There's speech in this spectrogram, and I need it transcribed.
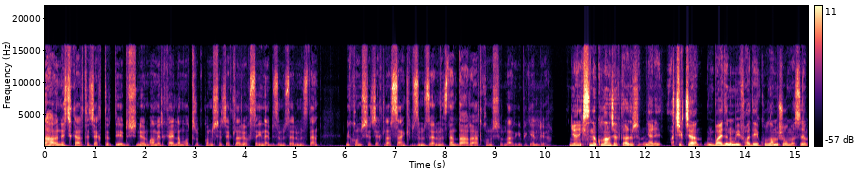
daha öne çıkartacaktır diye düşünüyorum. Amerika ile mi oturup konuşacaklar yoksa yine bizim üzerimizden mi konuşacaklar? Sanki bizim üzerimizden daha rahat konuşurlar gibi geliyor. Yani ikisini de kullanacaklardır. Yani açıkça Biden'ın bu ifadeyi kullanmış olması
